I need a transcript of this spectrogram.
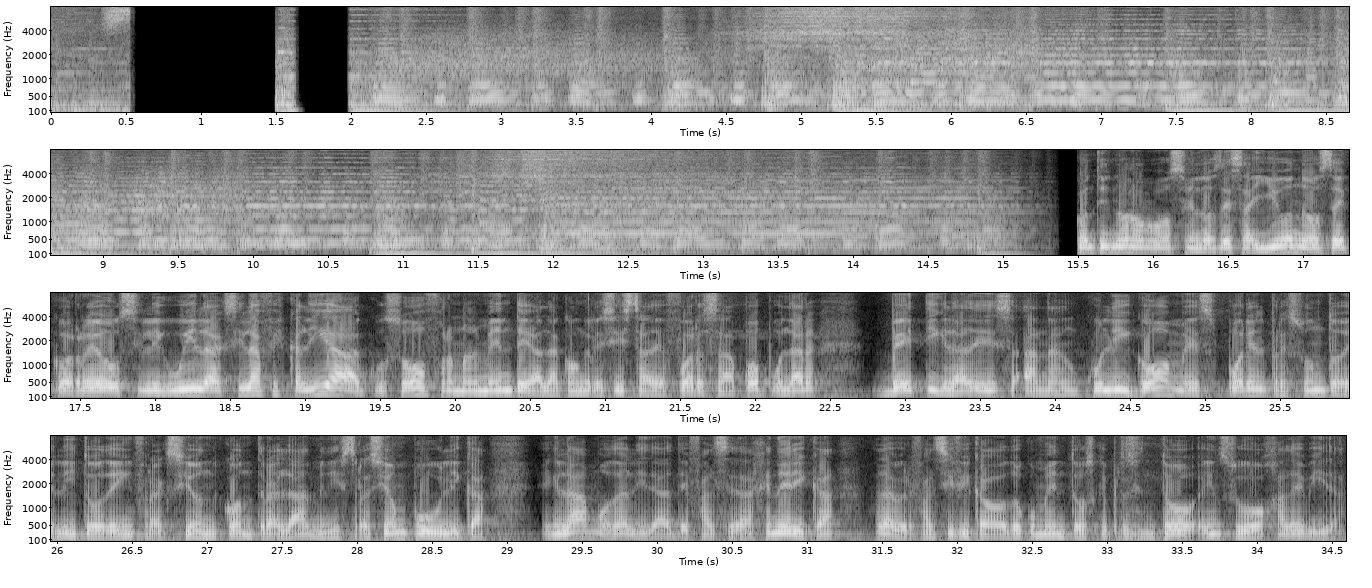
Continuamos en los desayunos de correo Willax y la Fiscalía acusó formalmente a la congresista de Fuerza Popular Betty Gladys Ananculi Gómez por el presunto delito de infracción contra la administración pública en la modalidad de falsedad genérica al haber falsificado documentos que presentó en su hoja de vida.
